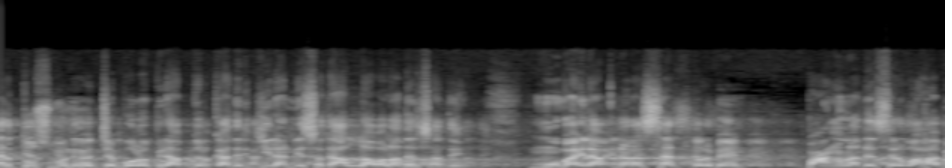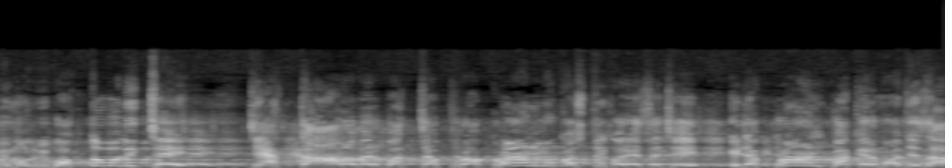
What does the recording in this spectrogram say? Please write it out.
এর দুশ্মনী হচ্ছে বড় পীর আব্দুল কাদের জিলানির সাথে, আল্লাহওয়ালাদের সাথে। মোবাইল আপনারা সার্চ করবেন বাংলাদেশের ওয়াহাবি মৌলবী বক্তব্য দিচ্ছে যে একটা আরবের বাচ্চা পুরা কোরআন মুখস্থি করে এসেছে, এটা কোরআন পাকের মজেজা।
